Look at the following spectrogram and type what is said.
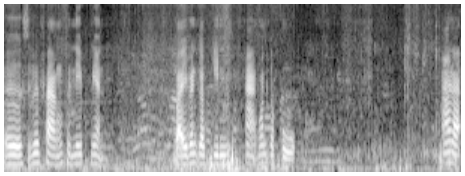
เออสิไปฟังสนิปเนี่ยใบมันก็กินหักมันก็ปลูกเอาละ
